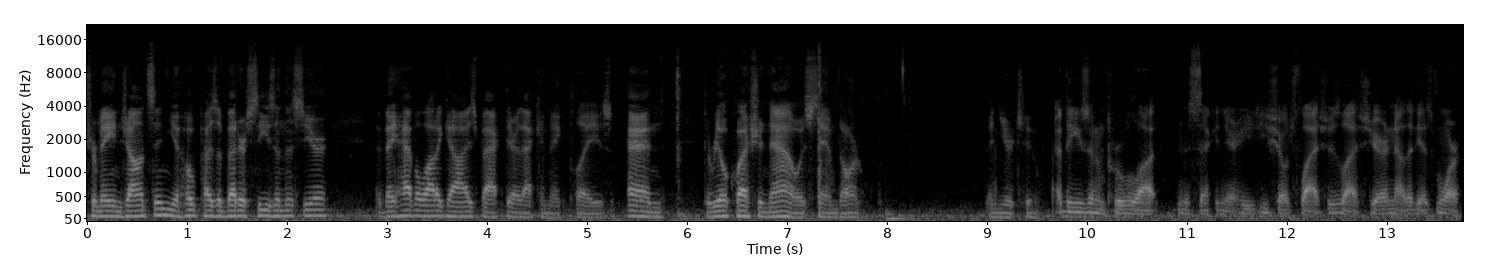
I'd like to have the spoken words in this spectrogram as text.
Trumaine Johnson, you hope has a better season this year. They have a lot of guys back there that can make plays, and the real question now is Sam Darnold in year two. I think he's going to improve a lot in the second year. He he showed flashes last year, and now that he has more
